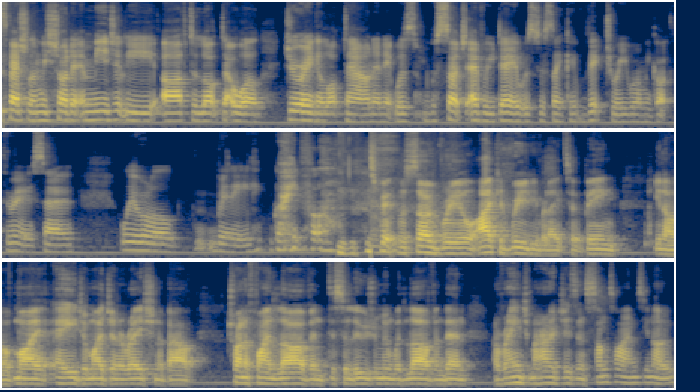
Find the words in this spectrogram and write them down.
Special, and we shot it immediately after lockdown, well, during a lockdown, and it was, was such every day, it was just like a victory when we got through. So we were all really grateful. the script was so real, I could really relate to it, being, you know, of my age and my generation about trying to find love and disillusionment with love and then arrange marriages and sometimes you know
